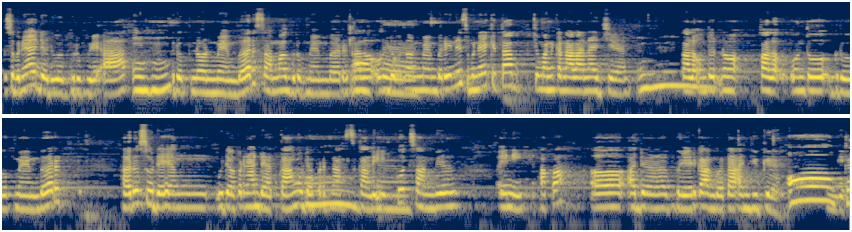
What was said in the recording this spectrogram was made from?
sebenarnya ada dua grup WA, Mhm. grup non member sama grup member. Kalau Oke. untuk non member ini sebenarnya kita cuman kenalan aja. Hmm. Kalau untuk no- kalau untuk grup member harus sudah yang udah pernah datang, udah pernah Oh, sekali ikut sambil ini apa eh, ada bayar keanggotaan juga. Oh, Oke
